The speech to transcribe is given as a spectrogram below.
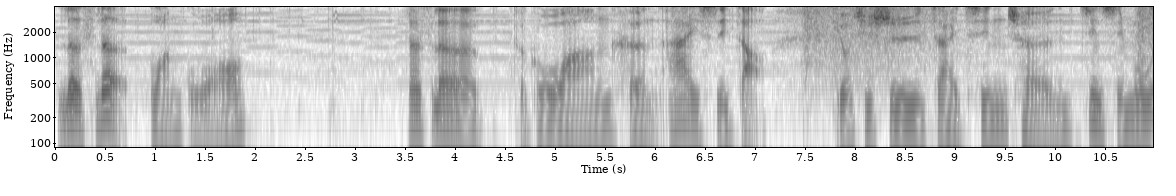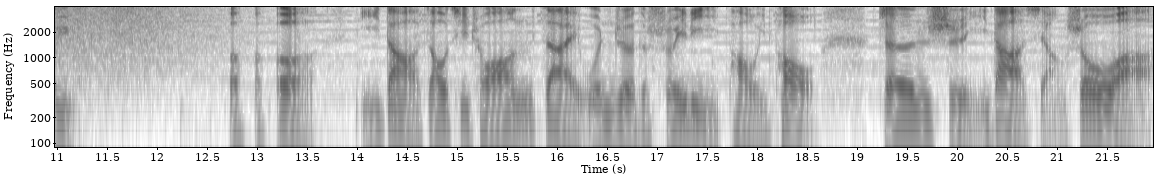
勒斯勒王国。勒斯勒的国王很爱洗澡，尤其是在清晨进行沐浴。哦哦哦！一大早起床，在温热的水里泡一泡，真是一大享受啊！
